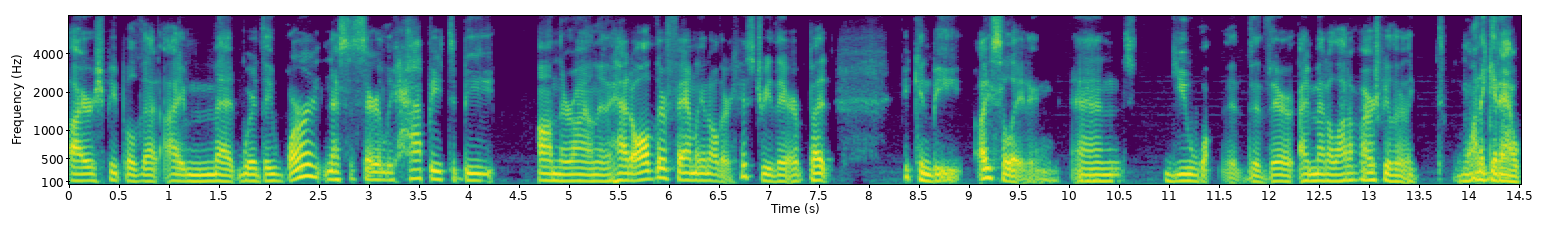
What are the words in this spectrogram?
Irish people that I met where they weren't necessarily happy to be on their island. They had all their family and all their history there, but it can be isolating. And you, there, I met a lot of Irish people that like want to get out,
